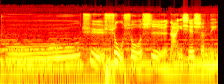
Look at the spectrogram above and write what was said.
不去诉说是哪一些神灵，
